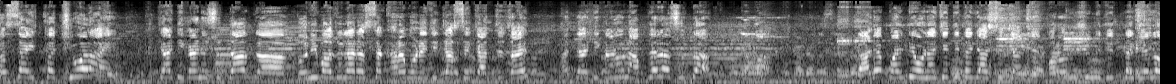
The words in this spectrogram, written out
रस्ता इतका चिवळ आहे त्या ठिकाणी सुद्धा दोन्ही बाजूला रस्ता खराब होण्याची जास्त चान्सेस आहेत. आणि त्या ठिकाणून आपल्याला सुद्धा तेव्हा गाड्या पलटी होण्याचे तिथे जास्त चान्स आहे परवा दिवशी मी तिथनं गेलो.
